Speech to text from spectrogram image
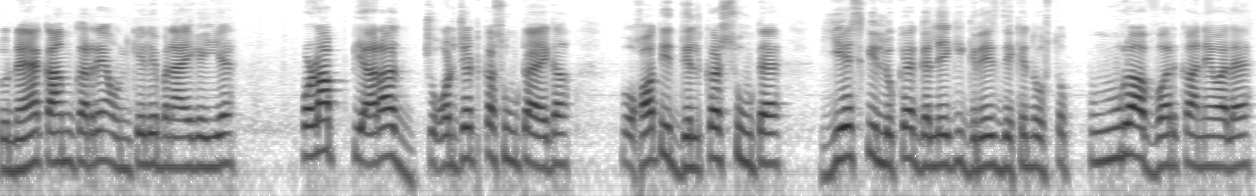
तो नया काम कर रहे हैं, उनके लिए बनाई गई है। बड़ा प्यारा जॉर्जेट का सूट आएगा। बहुत ही दिलकश सूट है। ये इसकी लुक है, गले की ग्रेस देखें दोस्तों। पूरा वर्क आने वाला है।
